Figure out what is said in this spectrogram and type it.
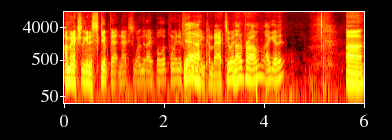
I'm actually going to skip that next one that I bullet pointed for Yeah. and come back to it. Not a problem. I get it. Uh,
